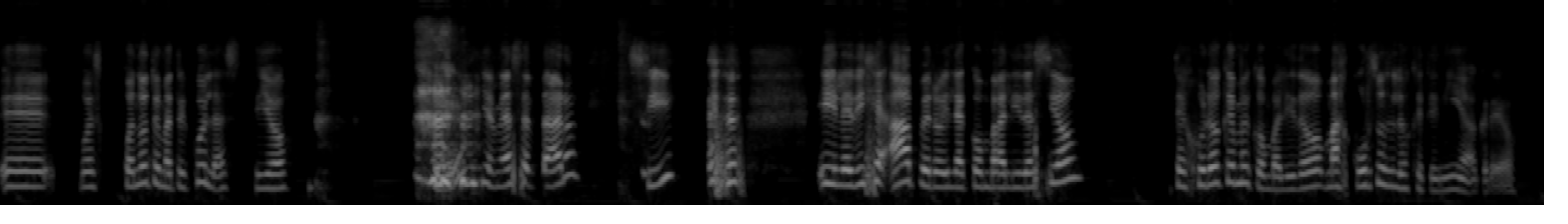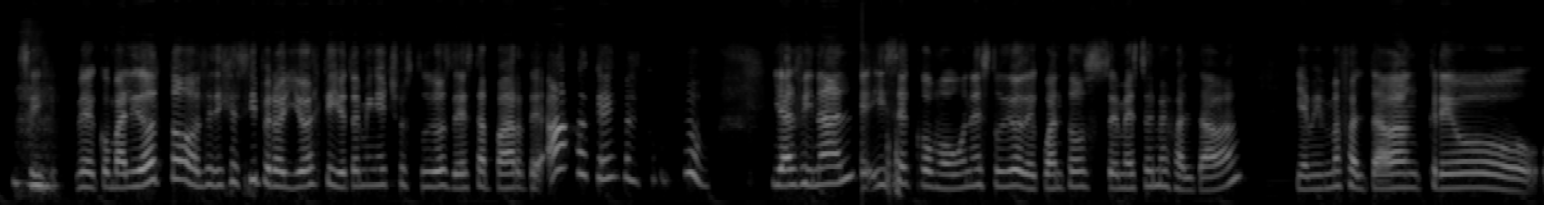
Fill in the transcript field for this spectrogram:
eh, pues ¿cuándo te matriculas? Y yo, ¿Ya me aceptaron? Sí. y le dije, ah, pero ¿y la convalidación? Te juro que me convalidó más cursos de los que tenía, creo. Sí, me convalidó todo. Le dije, sí, pero yo es que yo también he hecho estudios de esta parte. Ah, ok. Y al final hice como un estudio de cuántos semestres me faltaban. Y a mí me faltaban, creo,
